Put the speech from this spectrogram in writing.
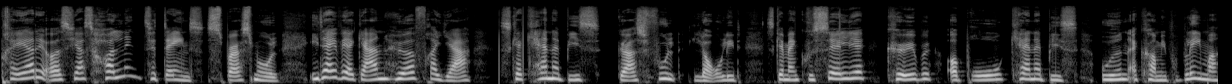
præger det også jeres holdning til dagens spørgsmål. I dag vil jeg gerne høre fra jer. Skal cannabis gøres fuldt lovligt? Skal man kunne sælge, købe og bruge cannabis uden at komme i problemer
